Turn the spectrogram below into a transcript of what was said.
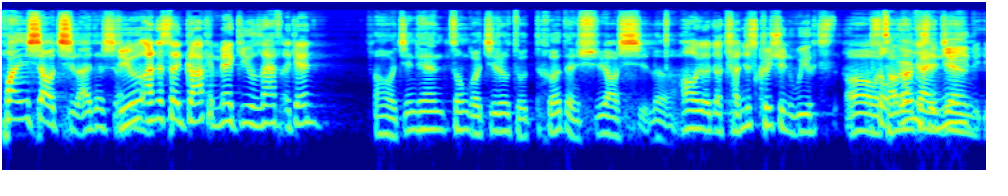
欢笑起来的神 Do？you understand God can make you laugh again? 哦，今天中国基督徒何等需要喜乐啊！Oh, the Chinese Christian, we 哦，我 so 常常 earnestly 看见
